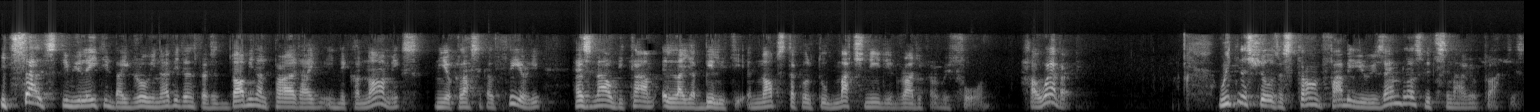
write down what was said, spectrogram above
itself stimulated by growing evidence that the dominant paradigm in economics, neoclassical theory, has now become a liability, an obstacle to much needed radical reform. However, witness shows a strong family resemblance with scenario practice.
